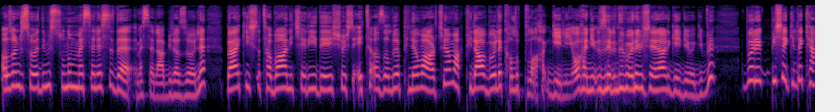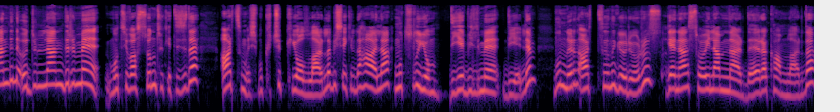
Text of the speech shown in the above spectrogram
Az önce söylediğimiz sunum meselesi de mesela biraz öyle. Belki işte tabağın içeriği değişiyor işte eti azalıyor pilavı artıyor ama pilav böyle kalıpla geliyor. Hani üzerine böyle bir şeyler geliyor gibi. Böyle bir şekilde kendini ödüllendirme motivasyonu tüketicide artmış. Bu küçük yollarla bir şekilde hala mutluyum diyebilme diyelim. Bunların arttığını görüyoruz. Genel söylemlerde, rakamlarda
